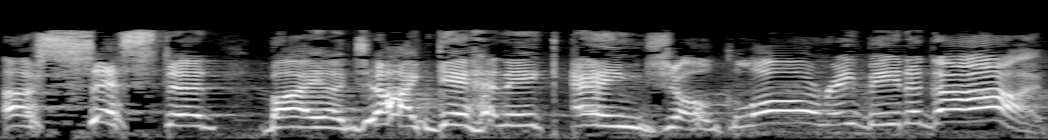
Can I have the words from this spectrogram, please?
assisted by a gigantic angel. Glory be to God.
